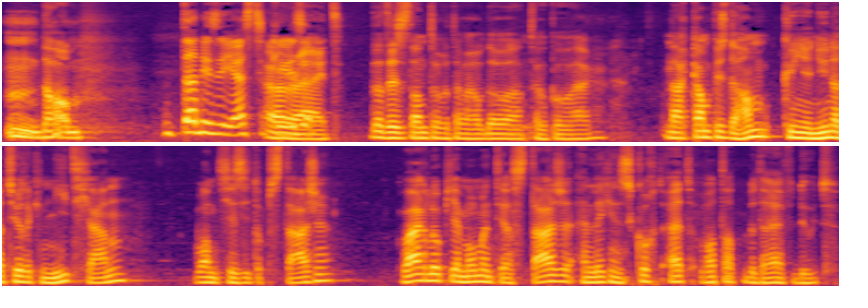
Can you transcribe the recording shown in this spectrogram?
Mm, de ham. Dat is de juiste keuze. Alright, dat is het antwoord waarop we aan het hopen waren. Naar Campus de Ham kun je nu natuurlijk niet gaan, want je zit op stage. Waar loop jij momenteel stage en leg eens kort uit wat dat bedrijf doet?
